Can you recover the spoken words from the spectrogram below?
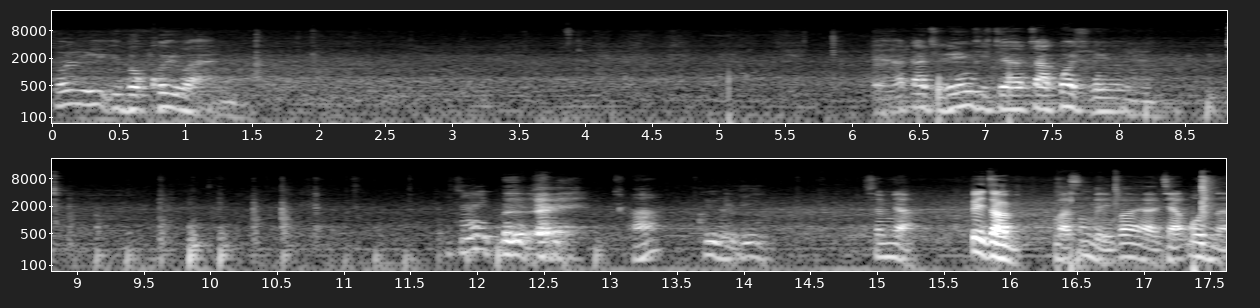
所以伊无开话。啊，但是恁是遮早过生，啥开落去？啊，开落去？啥物啊？八十。嘛算袂歹啊，诚稳啊，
